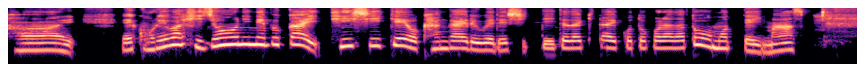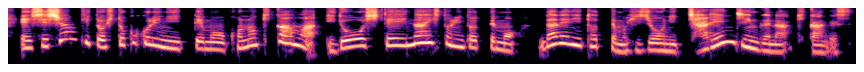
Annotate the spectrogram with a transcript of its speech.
はい。えこれは非常に根深い TCK を考える上で知っていただきたい事柄だと思っています。え思春期と一括りに言っても、この期間は移動していない人にとっても、誰にとっても非常にチャレンジングな期間です。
